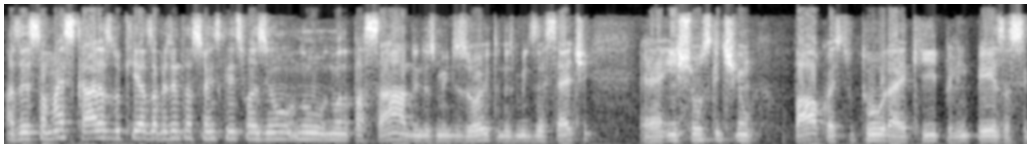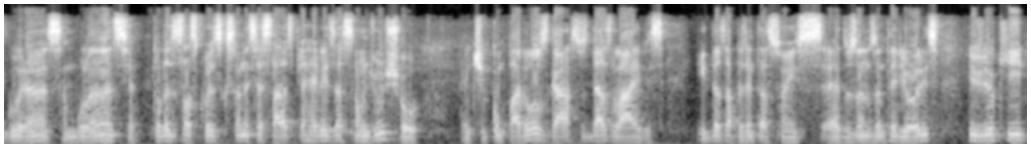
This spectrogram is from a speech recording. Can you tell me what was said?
às vezes são mais caras do que as apresentações que eles faziam no, no ano passado, em 2018, 2017, é, em shows que tinham o palco, a estrutura, a equipe, limpeza, segurança, ambulância, todas essas coisas que são necessárias para a realização de um show. A gente comparou os gastos das lives e das apresentações é, dos anos anteriores e viu que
